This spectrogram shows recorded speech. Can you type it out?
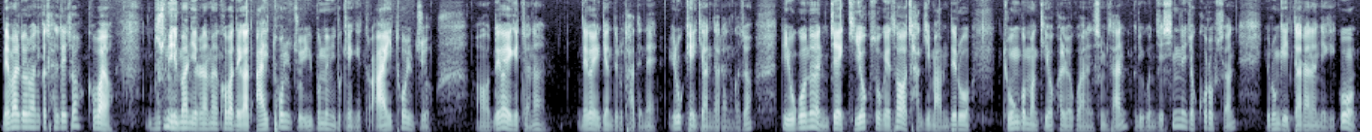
내 말대로 하니까 잘 되죠? 거 봐요. 무슨 일만 일어나면 거 봐. 내가 I told you. 이분은 이렇게 얘기했더라. I told you. 어, 내가 얘기했잖아. 내가 얘기한 대로 다 되네. 이렇게 얘기한다라는 거죠. 근데 요거는 이제 기억 속에서 자기 마음대로 좋은 것만 기억하려고 하는 심산 그리고 이제 심리적 콜옵션 이런 게 있다라는 얘기고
